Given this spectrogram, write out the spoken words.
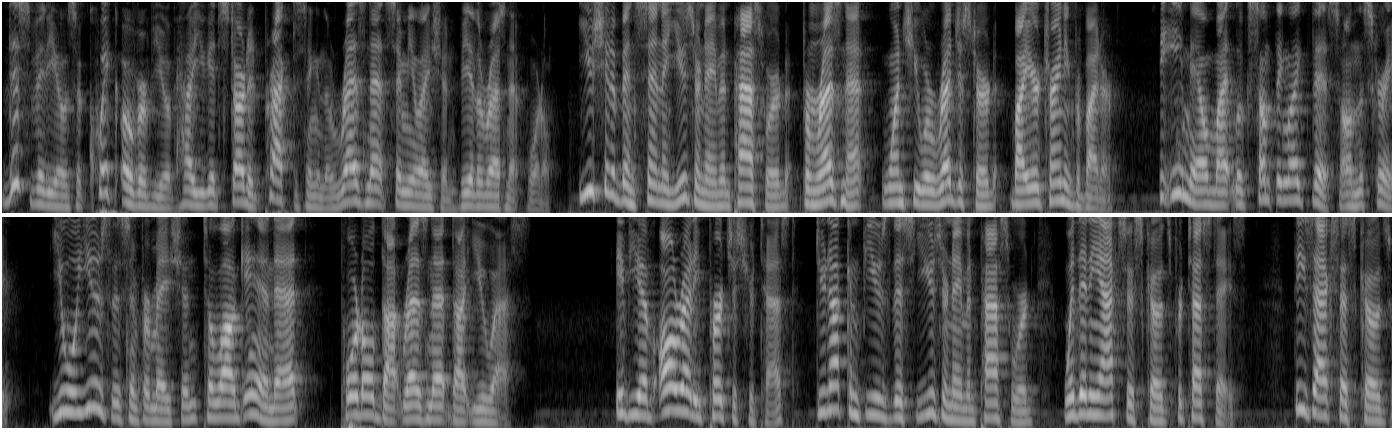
This video is a quick overview of how you get started practicing in the RESNET simulation via the RESNET portal. You should have been sent a username and password from RESNET once you were registered by your training provider. The email might look something like this on the screen. You will use this information to log in at portal.resnet.us. If you have already purchased your test, do not confuse this username and password with any access codes for test days. These access codes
